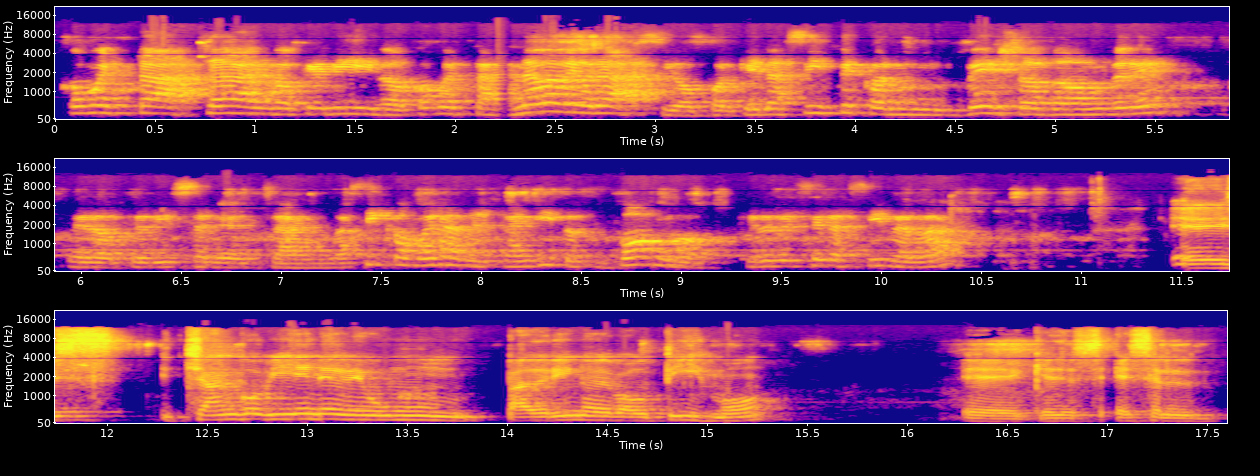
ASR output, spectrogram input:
¿Cómo estás, Chango, querido? ¿Cómo estás? Nada de Horacio, porque naciste con un bello nombre, pero te dicen el Chango. Así como era del Changuito, supongo, que debe ser así, ¿verdad? Es, Chango viene de un padrino de bautismo eh, que es, el,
